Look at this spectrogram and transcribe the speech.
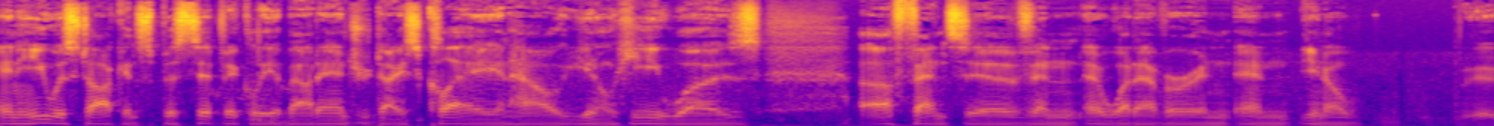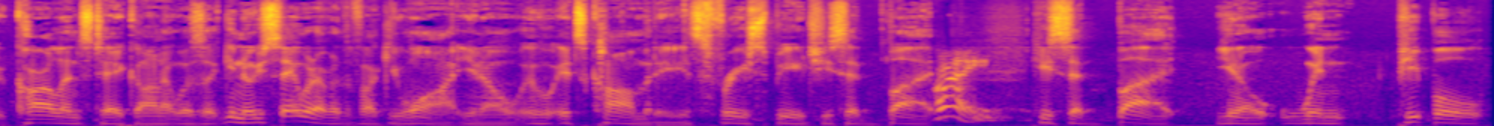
and he was talking specifically about Andrew Dice Clay and how you know he was offensive and, and whatever, and and you know Carlin's take on it was like, you know, you say whatever the fuck you want. You know, it- it's comedy, it's free speech. He said, but Right. he said, but you know, when people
